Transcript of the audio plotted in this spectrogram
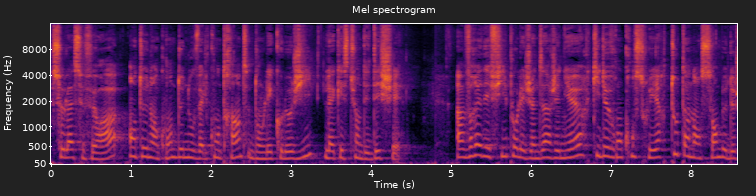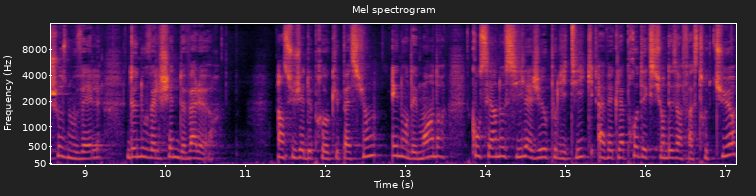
Cela se fera en tenant compte de nouvelles contraintes dont l'écologie, la question des déchets. Un vrai défi pour les jeunes ingénieurs qui devront construire tout un ensemble de choses nouvelles, de nouvelles chaînes de valeur. Un sujet de préoccupation, et non des moindres, concerne aussi la géopolitique avec la protection des infrastructures,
